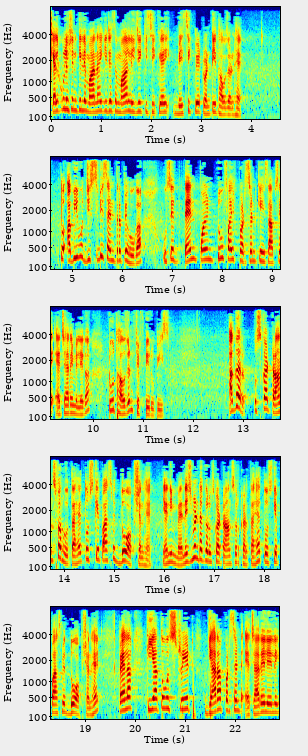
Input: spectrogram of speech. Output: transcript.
कैलकुलेशन के लिए माना है कि जैसे मान लीजिए किसी के बेसिक पे ट्वेंटी थाउज़ेंड है। तो अभी वो जिस भी सेंटर पे होगा, उसे 10.25 परसेंट के हिसाब से एचआरए मिलेगा टू थाउज़ेंड फिफ्टी रुपीज़ अगर उसका ट्रांसफ़र होता है तो उसके पास में दो ऑप्शन है। यानी मैनेजमेंट अगर उसका ट्रांसफ़र करता है तो उसके पास में दो ऑप्शन है। पहला कि या तो वो स्ट्रेट 11 परसेंट एच ले ले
